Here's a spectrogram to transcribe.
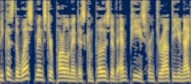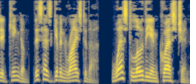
Because the Westminster Parliament is composed of MPs from throughout the United Kingdom, this has given rise to the West Lothian question,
